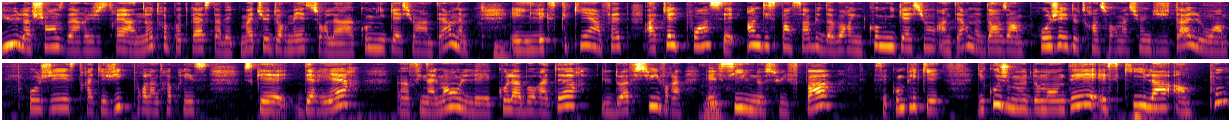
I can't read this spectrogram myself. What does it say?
eu la chance d'enregistrer un autre podcast avec Mathieu Dormé sur la communication interne mm. et il expliquait en fait à quel point c'est indispensable d'avoir une communication interne dans un projet de transformation digitale ou un projet stratégique pour l'entreprise. Ce qui est derrière, euh, finalement, les collaborateurs, ils doivent suivre. Et mm. s'ils ne suivent pas, c'est compliqué. Du coup, je me demandais, est-ce qu'il a un pont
